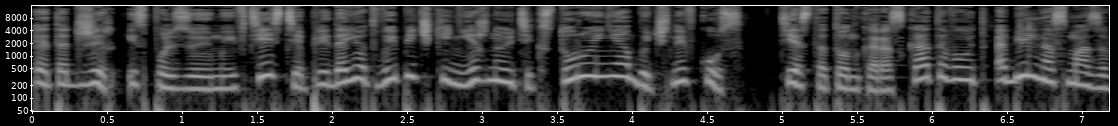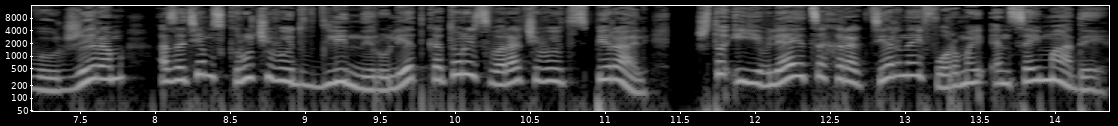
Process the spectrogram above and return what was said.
Этот жир, используемый в тесте, придает выпечке нежную текстуру и необычный вкус. Тесто тонко раскатывают, обильно смазывают жиром, а затем скручивают в длинный рулет, который сворачивают в спираль, что и является характерной формой энсаймады.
